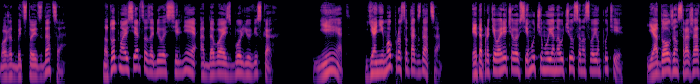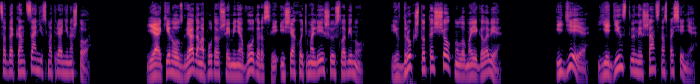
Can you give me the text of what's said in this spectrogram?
Может быть, стоит сдаться? Но тут мое сердце забилось сильнее, отдаваясь болью в висках. Нет, я не мог просто так сдаться. Это противоречило всему, чему я научился на своем пути. Я должен сражаться до конца, несмотря ни на что. Я окинул взглядом опутавшие меня водоросли, ища хоть малейшую слабину. И вдруг что-то щелкнуло в моей голове. Идея — единственный шанс на спасение.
